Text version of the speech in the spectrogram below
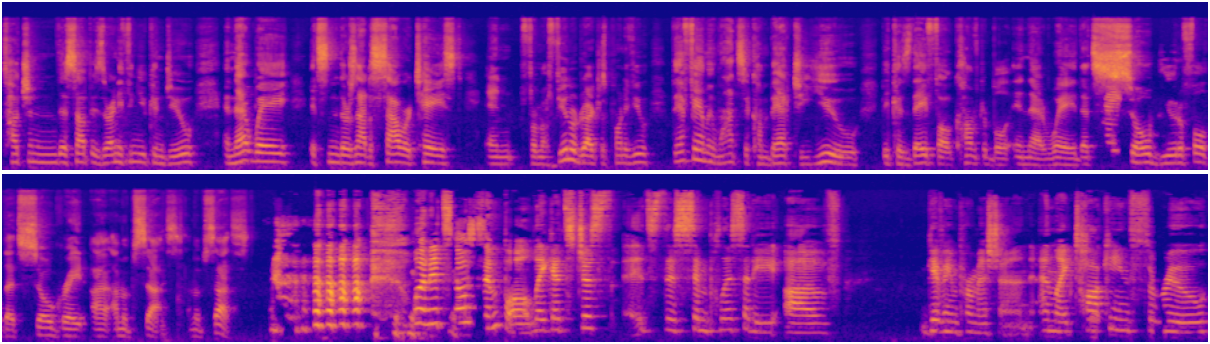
touching this up? Is there anything you can do? And that way, it's there's not a sour taste. And from a funeral director's point of view, their family wants to come back to you because they felt comfortable in that way. That's right. so beautiful. That's so great. I, I'm obsessed. I'm obsessed. well, and it's so simple. Like it's just it's this simplicity of giving permission and like talking through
